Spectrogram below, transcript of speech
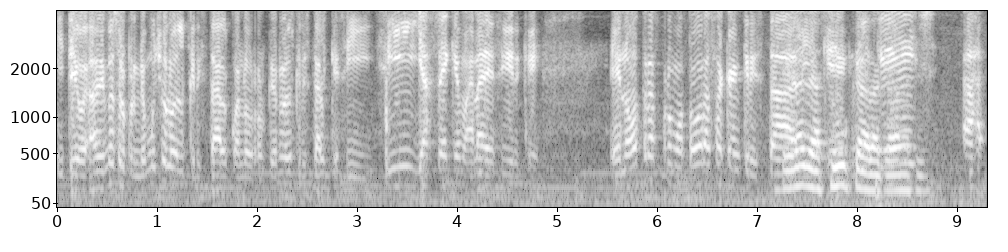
Y te a mí me sorprendió mucho lo del cristal, cuando rompieron el cristal, que sí, sí, ya sé que van a decir que en otras promotoras sacan cristal. Era de y que azúcar acá, sí. Ah,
